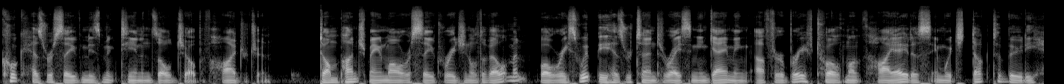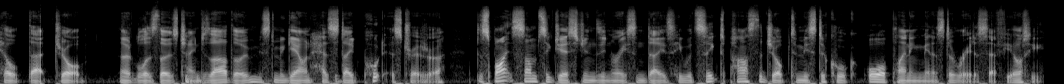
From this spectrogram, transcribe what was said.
Cook has received Ms. MacTiernan's old job of hydrogen. Don Punch, meanwhile, received regional development, while Reece Whitby has returned to racing and gaming after a brief 12 month hiatus in which Dr. Buti held that job. Notable as those changes are, though, Mr. McGowan has stayed put as Treasurer, despite some suggestions in recent days he would seek to pass the job to Mr. Cook or Planning Minister Rita Saffioti.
